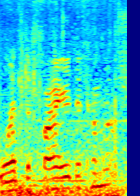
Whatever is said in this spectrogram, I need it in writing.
want the fire to come up?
